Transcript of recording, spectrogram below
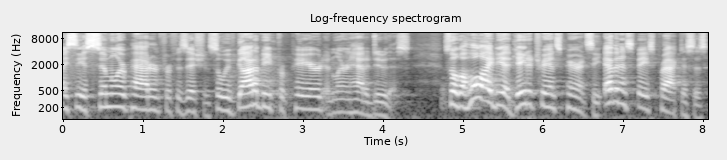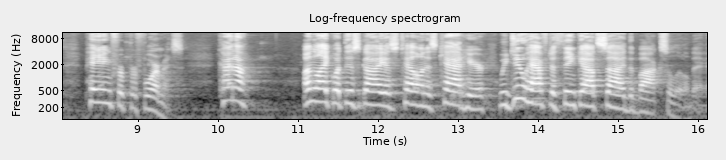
I see a similar pattern for physicians. So we've got to be prepared and learn how to do this. So the whole idea, of data transparency, evidence-based practices, paying for performance, kind of unlike what this guy is telling his cat here, we do have to think outside the box a little bit.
